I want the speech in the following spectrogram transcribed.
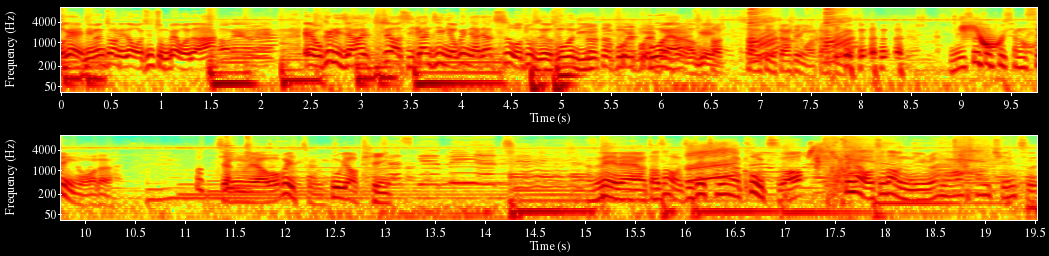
OK，你们做你的，我去准备我的啊。OK OK。哎，我跟你讲啊，最好洗干净的。我跟你讲，等下吃我肚子有什么问题？这不会不会不会啊。OK，相信相信我，相信我。每次都不相信我了，都讲了我会煮，不要听。很累嘞，早知道我直接穿那个裤子哦。现在我知道女人要穿裙子，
